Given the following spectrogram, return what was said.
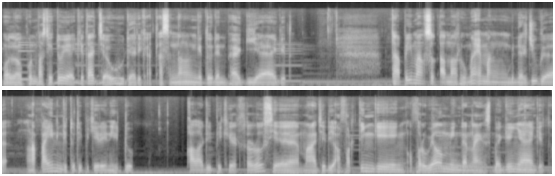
Walaupun pas itu ya kita jauh dari kata senang gitu dan bahagia gitu. Tapi maksud almarhumah emang bener juga ngapain gitu dipikirin hidup kalau dipikir terus ya malah jadi overthinking, overwhelming dan lain sebagainya gitu.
